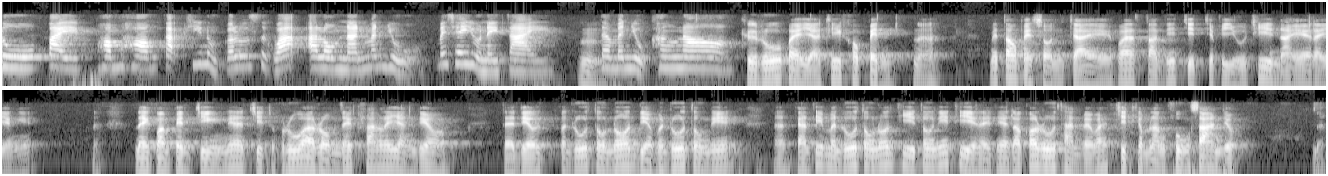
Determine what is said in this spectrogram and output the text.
รู้ไปพร้อมๆกับที่หนูก็รู้สึกว่าอารมณ์นั้นมันอยู่ ไม่ใช่อยู่ในใจอืมแต่มันอยู่ข้างนอก คือรู้ไปอย่างที่เขาเป็นนะ ไม่ต้องไปสนใจว่าตอนนี้จิตจะไปอยู่ที่ไหนอะไรอย่างนี้นะในความเป็นจริงเนี่ยจิตรู้อารมณ์ได้ครั้งละอย่างเดียว แต่เดี๋ยวมันรู้ตรงโน้น เดี๋ยวมันรู้ตรงนี้นะการที่มันรู้ตรงโน้นทีตรงนี้ทีอะไรเนี่ยเราก็รู้ทันไปว่าจิตกำลังฟุ้งซ่านอยู่นะ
